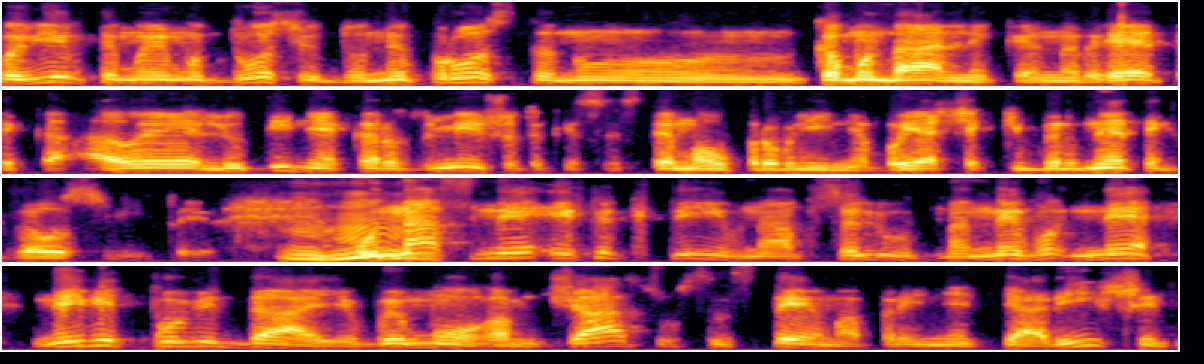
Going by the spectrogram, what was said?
повірте моєму досвіду, не просто ну, комунальника, енергетика, але людина, яка розуміє, що таке система управління, бо я ще кібернетик за освітою. Мгм. У нас неефективна, абсолютно не, не, не відповідає вимогам часу система прийняття рішень,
